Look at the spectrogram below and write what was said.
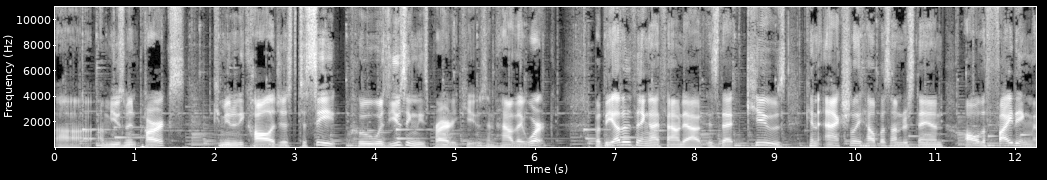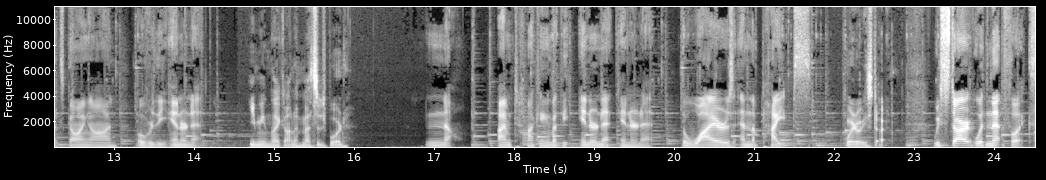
uh, amusement parks, community colleges to see who was using these priority queues and how they work. But the other thing I found out is that queues can actually help us understand all the fighting that's going on over the internet. You mean like on a message board? No, I'm talking about the internet internet, the wires and the pipes. Where do we start? We start with Netflix.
